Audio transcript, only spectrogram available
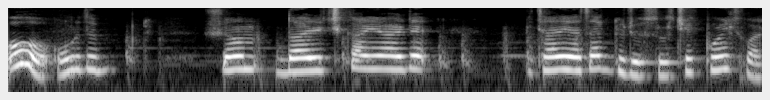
O orada şu an daire çıkan yerde bir tane yatak görüyorsunuz. Checkpoint var.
